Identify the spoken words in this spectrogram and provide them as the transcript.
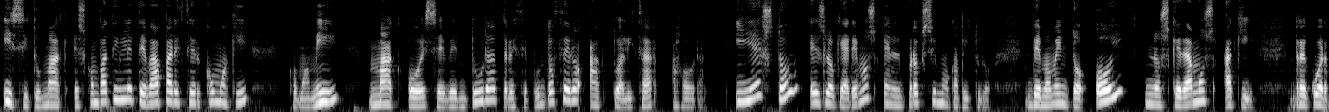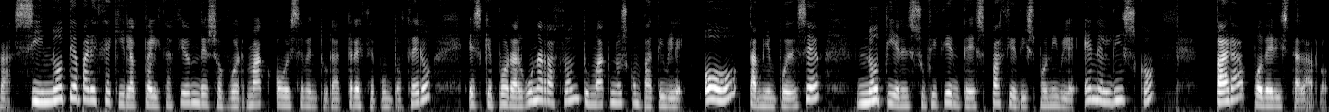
y si tu Mac es compatible te va a aparecer como aquí, como a mí, Mac OS Ventura 13.0 actualizar ahora. Y esto es lo que haremos en el próximo capítulo. De momento, hoy nos quedamos aquí. Recuerda, si no te aparece aquí la actualización de software Mac OS Ventura 13.0, es que por alguna razón tu Mac no es compatible o, también puede ser, no tienes suficiente espacio disponible en el disco para poder instalarlo.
